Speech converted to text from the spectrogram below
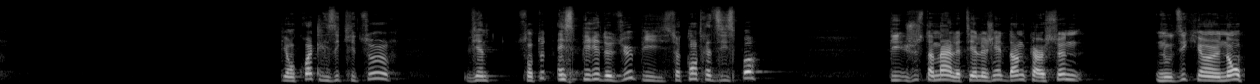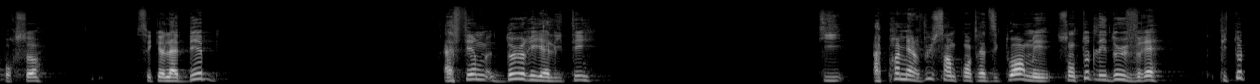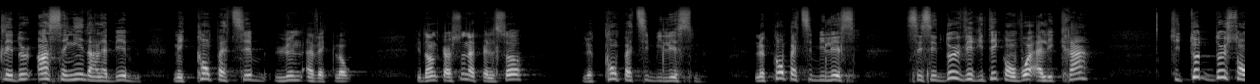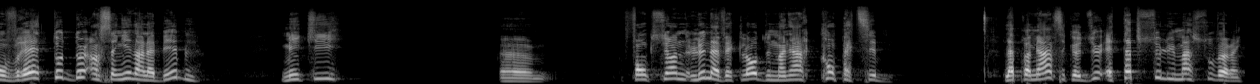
Puis on croit que les Écritures viennent, sont toutes inspirées de Dieu, puis ne se contredisent pas. Puis justement, le théologien Don Carson nous dit qu'il y a un nom pour ça. C'est que la Bible affirme deux réalités qui, à première vue, semblent contradictoires, mais sont toutes les deux vraies, puis toutes les deux enseignées dans la Bible, mais compatibles l'une avec l'autre. Puis Don Carson appelle ça le compatibilisme. Le compatibilisme, c'est ces deux vérités qu'on voit à l'écran, qui toutes deux sont vraies, toutes deux enseignées dans la Bible, mais qui euh, fonctionnent l'une avec l'autre d'une manière compatible. La première, c'est que Dieu est absolument souverain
